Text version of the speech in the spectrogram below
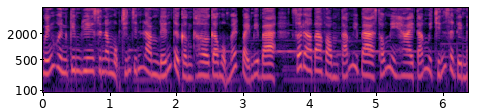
Nguyễn Huỳnh Kim Duyên sinh năm 1995 đến từ Cần Thơ, cao 1m73, số đo 3 vòng 83, 62, 89 cm.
